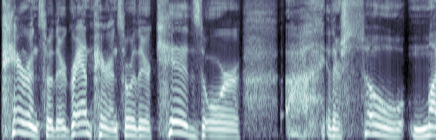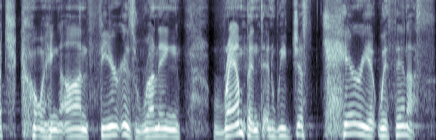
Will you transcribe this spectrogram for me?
parents or their grandparents or their kids or uh, there's so much going on. Fear is running rampant, and we just carry it within us.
